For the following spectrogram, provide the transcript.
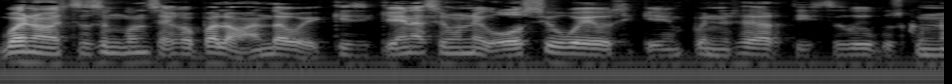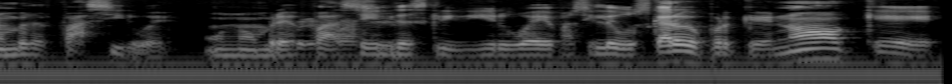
Bueno, esto es un consejo para la banda, güey. Que si quieren hacer un negocio, güey, o si quieren ponerse de artistas, güey, busquen un nombre fácil, güey. Un nombre fácil, fácil. de escribir, güey. Fácil de buscar, güey. Porque no, que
